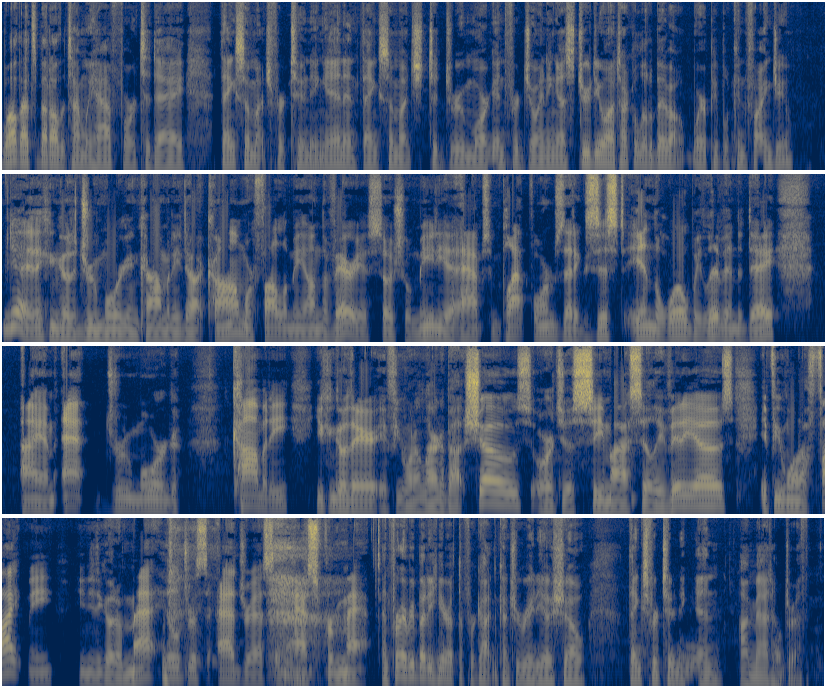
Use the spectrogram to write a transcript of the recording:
Well, that's about all the time we have for today. Thanks so much for tuning in, and thanks so much to Drew Morgan for joining us. Drew, do you want to talk a little bit about where people can find you? Yeah, they can go to drewmorgancomedy.com or follow me on the various social media apps and platforms that exist in the world we live in today. I am at Drew Morg Comedy. You can go there if you want to learn about shows or just see my silly videos. If you want to fight me, you need to go to Matt Hildreth's address and ask for Matt. And for everybody here at the Forgotten Country Radio Show, thanks for tuning in. I'm Matt Hildreth.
